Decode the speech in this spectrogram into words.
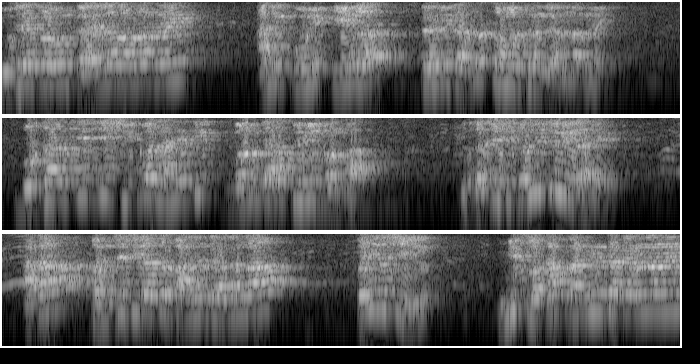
दुसऱ्याकडून करायला लावणार नाही. आणि कोणी केलं तर मी त्याचं समर्थन करणार नाही. बुद्धांची जी शिकवण आहे ती म्हणून त्याला त्रिविध म्हणतात. बुद्धाची शिकवण ही त्रिविध आहे. आता पंचशिलाचं पालन करताना पहिलं अशी मी स्वतः प्राणीहिंसा करणार नाही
